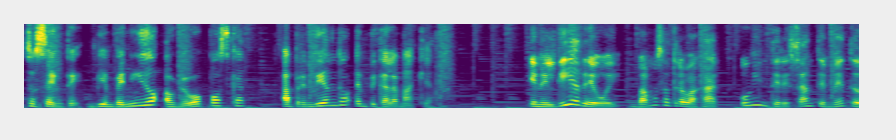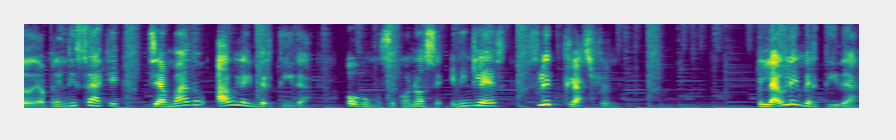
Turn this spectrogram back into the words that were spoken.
docentes, bienvenido a un nuevo podcast Aprendiendo en Picalamaquia. En el día de hoy vamos a trabajar un interesante método de aprendizaje llamado aula invertida o como se conoce en inglés, Flip Classroom. El aula invertida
